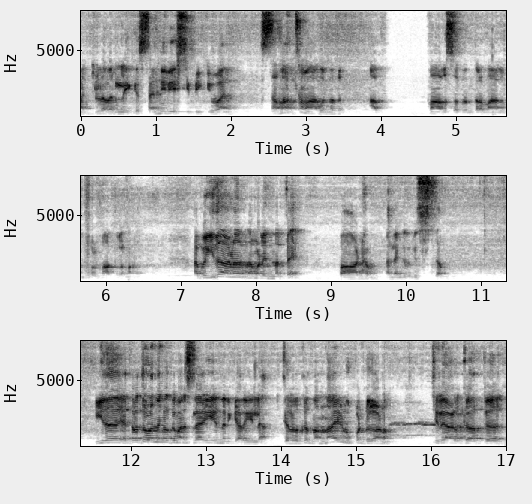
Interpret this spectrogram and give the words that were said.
മറ്റുള്ളവരിലേക്ക് സന്നിവേശിപ്പിക്കുവാൻ സമർത്ഥമാകുന്നത് ആത്മാവ് സ്വതന്ത്രമാകുമ്പോൾ മാത്രമാണ്. അപ്പൊ ഇതാണ് നമ്മൾ ഇന്നത്തെ പാഠം അല്ലെങ്കിൽ വിസ്ഡം ഇത് എത്രത്തോളം നിങ്ങൾക്ക് മനസ്സിലായി എന്ന് എനിക്കറിയില്ല. ചിലർക്ക് നന്നായി ഉൾക്കൊണ്ട് കാണും. ചില ആൾക്കാർക്ക്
